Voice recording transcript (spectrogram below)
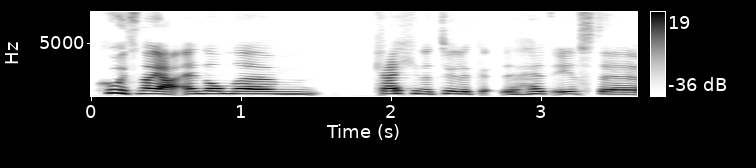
Goed, nou ja, en dan um, krijg je natuurlijk het eerste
